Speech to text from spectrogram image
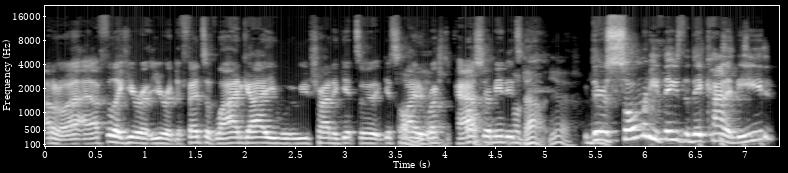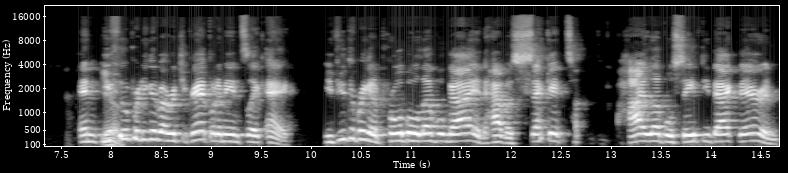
I don't know. I, I feel like you're a, you're a defensive line guy. You, you're trying to get to get somebody Oh, to rush the passer. Oh, I mean, no doubt, yeah. there's so many things that they kind of need, and you Yeah. feel pretty good about Richie Grant. But I mean, it's like, hey, if you can bring in a Pro Bowl level guy and have a second high level safety back there, and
